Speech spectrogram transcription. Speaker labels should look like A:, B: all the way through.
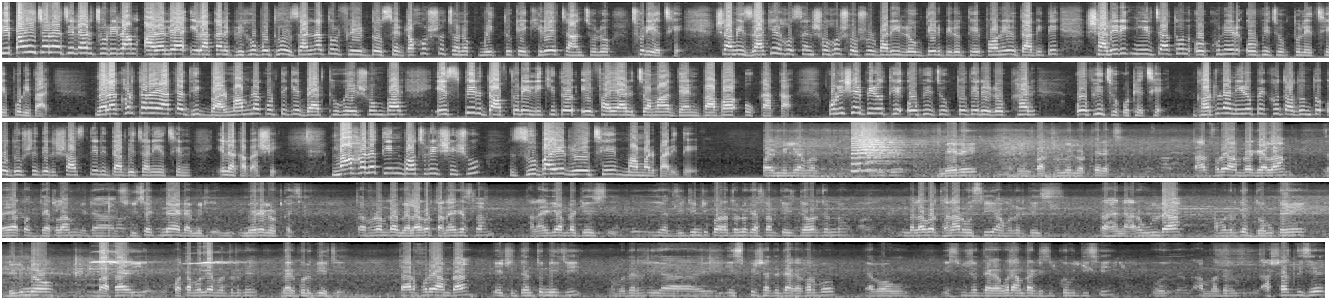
A: সিপাহীজলা জেলার জুরিলাম আড়ালিয়া এলাকার গৃহবধূ জান্নাতুল ফেরদোসের রহস্যজনক মৃত্যুকে ঘিরে চাঞ্চল্য ছড়িয়েছে। স্বামী জাকির হোসেন সহ শ্বশুরবাড়ির লোকদের বিরুদ্ধে পণের দাবিতে শারীরিক নির্যাতন ও খুনের অভিযোগ তুলেছে পরিবার। মেলাঘর থানায় একাধিকবার মামলা করতে গিয়ে ব্যর্থ হয়ে সোমবার এসপির দপ্তরে লিখিত এফআইআর জমা দেন বাবা ও কাকা। পুলিশের বিরুদ্ধে অভিযুক্তদের রক্ষার অভিযোগ উঠেছে। ঘটনা নিরপেক্ষ তদন্ত ও দোষীদের শাস্তির দাবি জানিয়েছেন এলাকাবাসী। মাহারা তিন বছরের শিশু জুবাইয়ের রয়েছে মামার বাড়িতে।
B: মিলে আমার মেরে বাথরুমে লটকে রাখছে। তারপরে আমরা গেলাম, যাইয়া ক- দেখলাম এটা সুইসাইড না, এটা মেরে লটকাইছে। তারপরে আমরা মেলাঘর থানায় গেছিলাম। থানায় গিয়ে আমরা কেস জিডিএনটি করার জন্য গেছিলাম কেস দেওয়ার জন্য। মেলাঘর থানার ওসি আমাদের কেস রাখে না। আর উল্টা আমাদেরকে ধমকে বিভিন্ন বাসায় কথা বলে আমাদেরকে বের করে দিয়েছে। তারপরে আমরা এই সিদ্ধান্ত নিয়েছি, আমাদের এসপির সাথে দেখা করব এবং এসপির সাথে দেখা করে আমরা রিসিভ কপি দিছি ওই আমাদের আশ্বাস দিছে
